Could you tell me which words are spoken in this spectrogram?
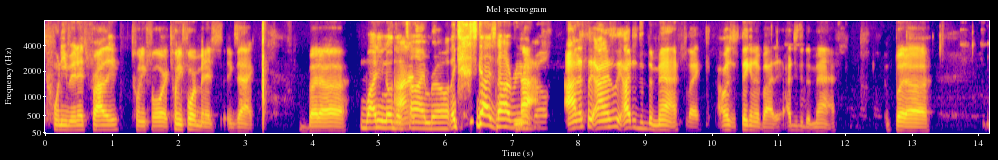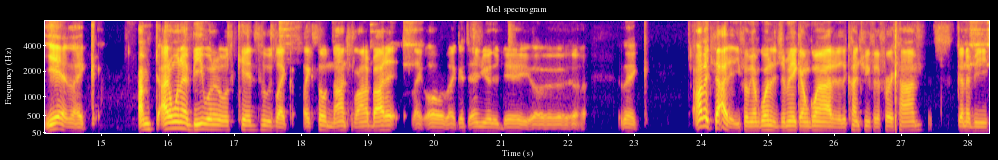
twenty minutes, probably 24, 24 minutes exact. But uh, why do you know the time bro like this guy's not real Nah. bro honestly, honestly, I just did the math. Like I was just thinking about it. I just did the math. But uh, yeah, like I'm. I don't want to be one of those kids who's like like so nonchalant about it. Like oh, like it's any other day. Uh, like I'm excited. You feel me? I'm going to Jamaica. I'm going out of the country for the first time. It's gonna be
